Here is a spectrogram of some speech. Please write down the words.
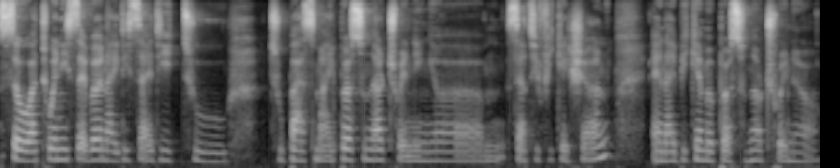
So at 27, I decided to to pass my personal training um, certification, and I became a personal trainer.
